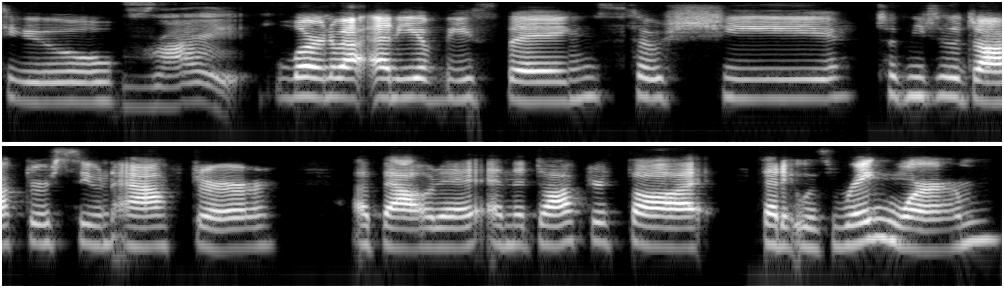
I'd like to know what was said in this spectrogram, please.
to Right. learn about any of these things. So she took me to the doctor soon after about it, and the doctor thought that it was ringworm.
